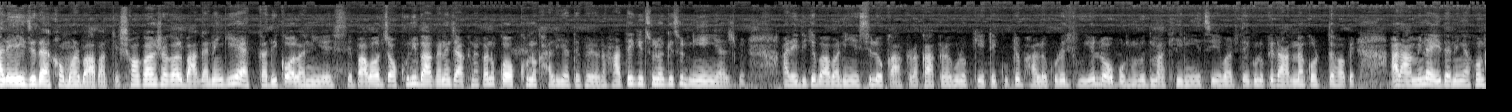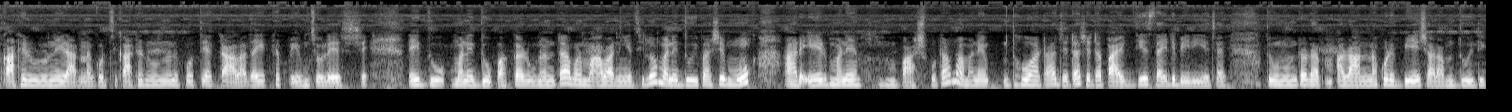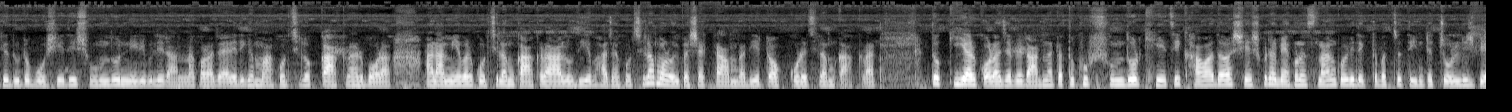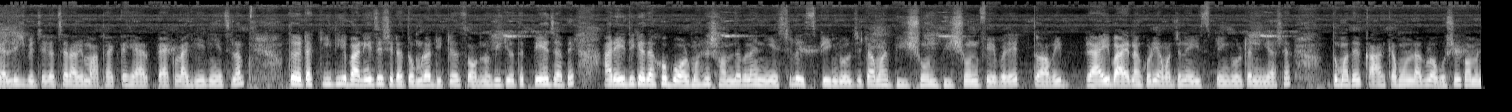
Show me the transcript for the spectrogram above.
আর এই যে দেখো আমার বাবাকে, সকাল সকাল বাগানে গিয়ে এক কলা নিয়ে এসছে। বাবা যখনই বাগানে যাক না কেন কখনো খালি হাতে ফেরে না, হাতে কিছু না কিছু নিয়েই আসবে। আর এদিকে বাবা নিয়ে এসেছিল কাঁকড়া, কাঁকড়াগুলো কেটে কুটে ভালো করে ধুয়ে লবণ, হলুদ মাখিয়ে নিয়েছি। এবার তো এগুলোকে রান্না করতে হবে। আর আমি না ইদানিং এখন কাঠের উনুনেই রান্না করছি। কাঠের উনুনের প্রতি একটা আলাদাই একটা প্রেম চলে এসছে। এই দু মানে দু পাকার উনানটা আমার মা বানিয়েছিল মানে দুই পাশে মুখ আর এর মানে বাষ্পটা না মানে ধোয়াটা যেটা, সেটা পাইপ দিয়ে সাইডে বেরিয়ে যায়। তো উনুনটা রান্না করে বেশ আরাম, দুই দিকে দুটো বসিয়ে দিয়ে সুন্দর নিরিবিলি রান্না করা যায়। আর এদিকে মা করছিল কাঁকড়ার বড়া। আর আমি আবার করছিলাম কাঁকড়া আলু দিয়ে ভাজা করছিলাম। আর ওই পাশে একটা আমরা দিয়ে টক করেছিলাম কাঁকড়ার। তো কি আর করা যাবে? রান্নাটা তো খুব সুন্দর খেয়েছি। খাওয়া দাওয়া শেষ করে আমি এখনও স্নান করিনি। দেখতে পাচ্ছ তিনটে চল্লিশ বিয়াল্লিশ বেজে গেছে। আর আমি মাথায় একটা হেয়ার প্যাক লাগিয়ে নিয়েছিলাম। তো এটা কি দিয়ে বানিয়েছে সেটা তোমরা ডিটেলস অন্য ভিডিওতে পেয়ে যাবে। আর এইদিকে দেখো বরমাসের সন্ধ্যাবেলায় নিয়ে এসেছিল স্প্রিং রোল যেটা আমার ভীষণ ভীষণ ফেভারিট তো আমি প্রায় বায়না করি আমার জন্য এই স্প্রিং রোলটা নিয়ে আসার। তোমাদের কার কেমন লাগল অবশ্যই কমেন্ট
